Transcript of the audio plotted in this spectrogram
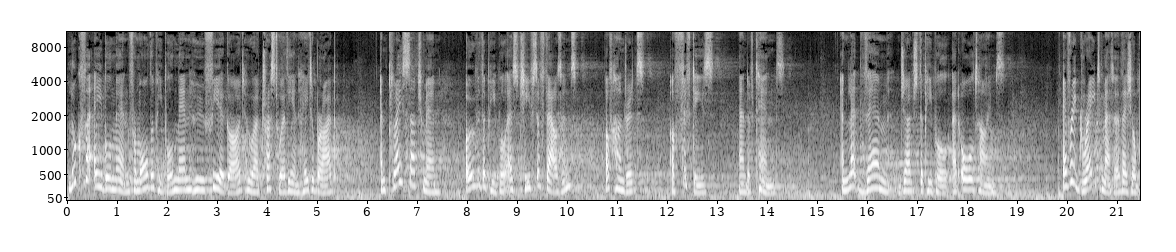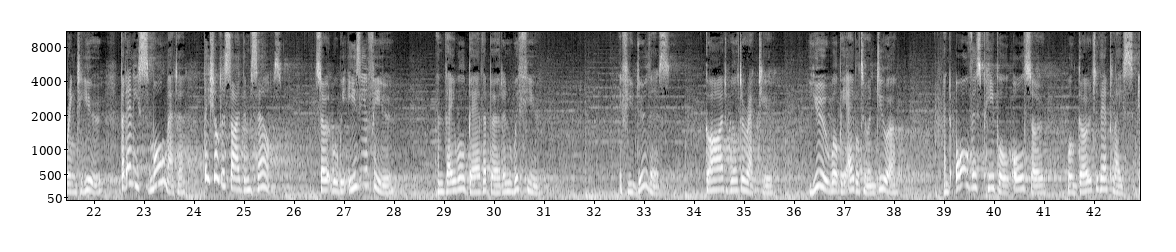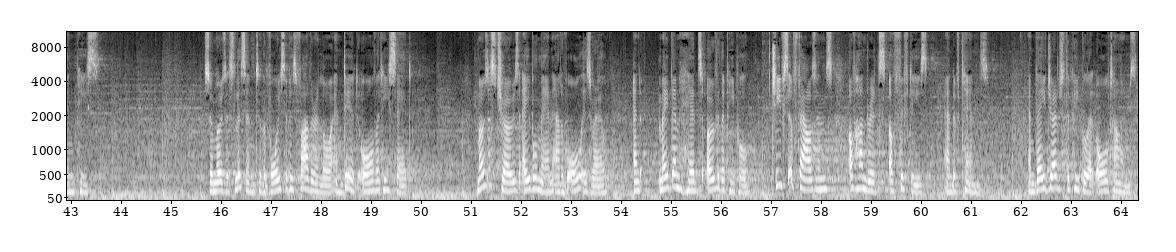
look for able men from all the people, men who fear God, who are trustworthy and hate a bribe, and place such men over the people as chiefs of thousands, of hundreds, of fifties, and of tens. And let them judge the people at all times. Every great matter they shall bring to you, but any small matter they shall decide themselves. So it will be easier for you, and they will bear the burden with you. If you do this, God will direct you. You will be able to endure, and all this people also will go to their place in peace. So Moses listened to the voice of his father in law and did all that he said. Moses chose able men out of all Israel and made them heads over the people, chiefs of thousands, of hundreds, of fifties, and of tens. And they judged the people at all times.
